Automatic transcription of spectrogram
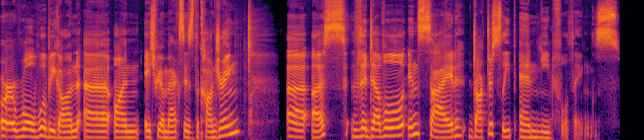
or will will be gone. Uh, on HBO Max is The Conjuring. Uh, Us, The Devil Inside, Doctor Sleep, and Needful Things.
